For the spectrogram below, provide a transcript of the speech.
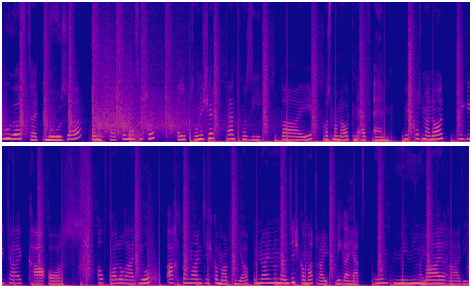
Du hörst zeitlose und zeitgenössische elektronische Tanzmusik bei Kosmonauten FM mit Kosmonaut Digital Chaos auf Coloradio 98,4 und 99,3 Megahertz und Minimalradio.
